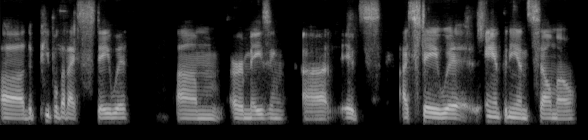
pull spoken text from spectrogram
Uh, the people that I stay with um, are amazing. Uh, it's I stay with Anthony Anselmo,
